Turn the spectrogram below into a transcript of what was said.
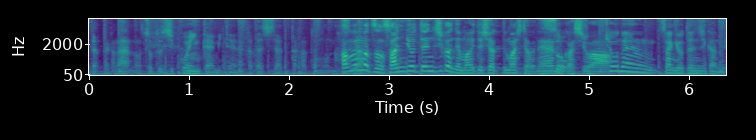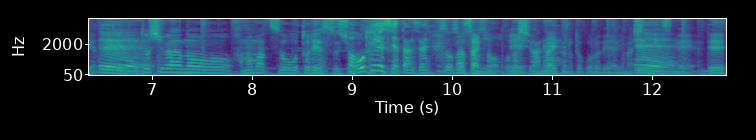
だったかなあのちょっと実行委員会みたいな形だったかと思うんですが。浜松の産業展示館で毎年やってましたよね昔は。去年産業展示館でやって、ええ。今年はあの浜松オートレース場あオートレースやったんですね。そうそうまさにそうそう今年はね。ええバイクのところでやりましてですね、で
